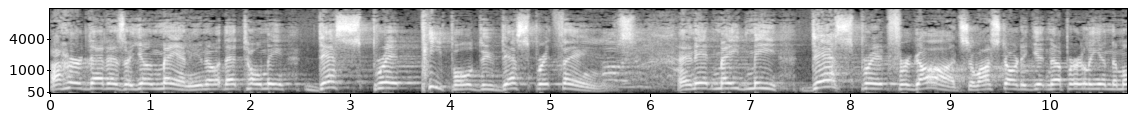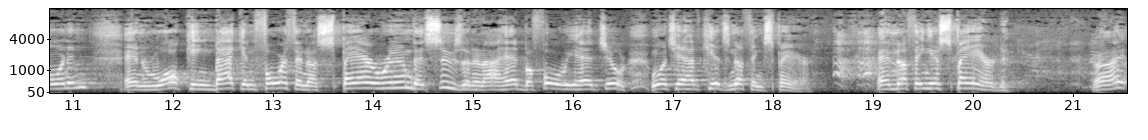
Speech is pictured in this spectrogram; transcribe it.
I heard that as a young man. You know what that told me? Desperate people do desperate things and it made me desperate for God. So I started getting up early in the morning and walking back and forth in a spare room that Susan and I had before we had children. Once you have kids, nothing's spare, and nothing is spared, right?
